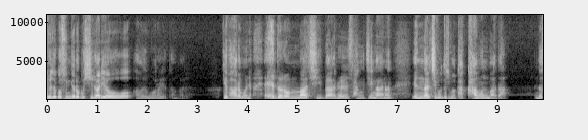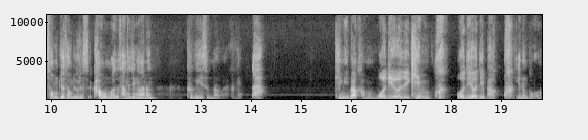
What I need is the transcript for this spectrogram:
여자 거 숨겨놓고 지랄이여. 하면서 뭘 하겠단 말이야. 그게 바로 뭐냐. 애들 엄마 집안을 상징하는 옛날 지금도 지만 각 가문마다 성주에 성주 그랬어요. 가문마다 상징하는 그게 있었나 봐요. 그게 딱. 김이박 하면 어디 어디 김 확 어디 어디 박확 이런 거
